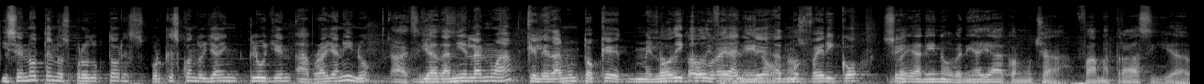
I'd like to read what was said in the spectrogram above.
y se nota en los productores porque es cuando ya incluyen a Brian Eno Así y a. Daniel Lanois que le dan un toque melódico diferente, Eno, ¿no? atmosférico. sí. Brian Eno venía ya con mucha fama atrás y ya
